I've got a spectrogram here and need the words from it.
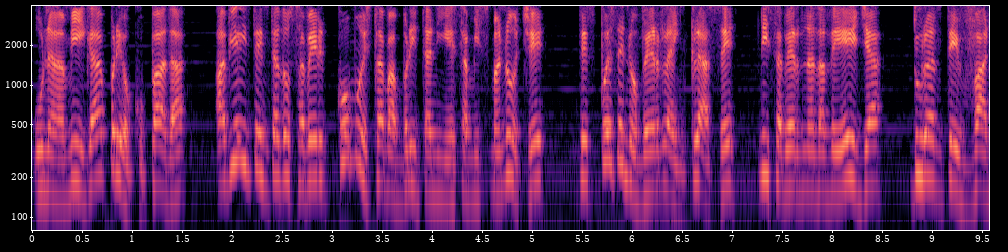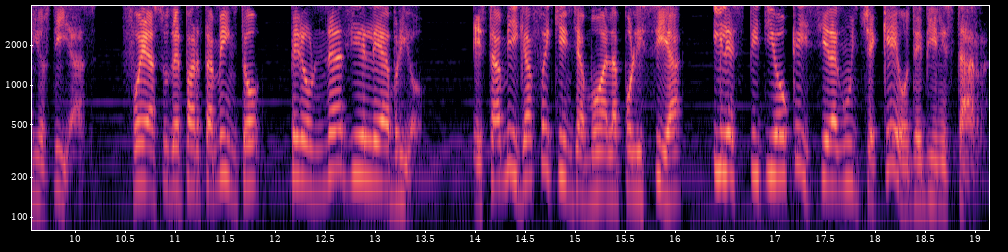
Una amiga, preocupada, había intentado saber cómo estaba Brittany esa misma noche después de no verla en clase ni saber nada de ella durante varios días. Fue a su departamento, pero nadie le abrió. Esta amiga fue quien llamó a la policía y les pidió que hicieran un chequeo de bienestar.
